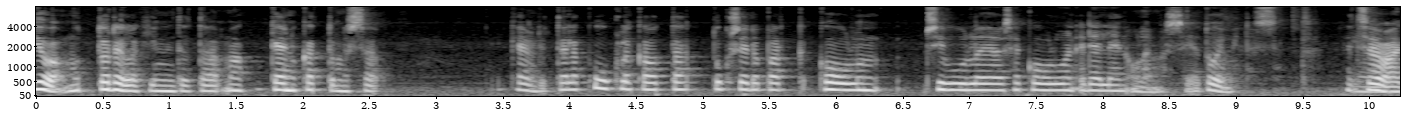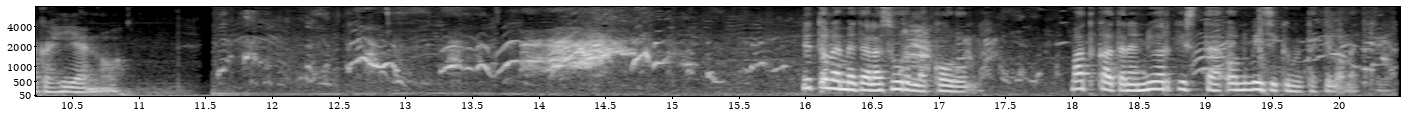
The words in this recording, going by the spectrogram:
Joo, mutta todellakin niin tota, mä oon käynyt katsomassa, käynyt täällä Google kautta Tuxedo Park koulun sivuilla ja se koulu on edelleen olemassa ja toiminnassa. Et se on aika hienoa. Nyt olemme täällä suurella koululla. Matkaa tänne New Yorkista on 50 kilometriä.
